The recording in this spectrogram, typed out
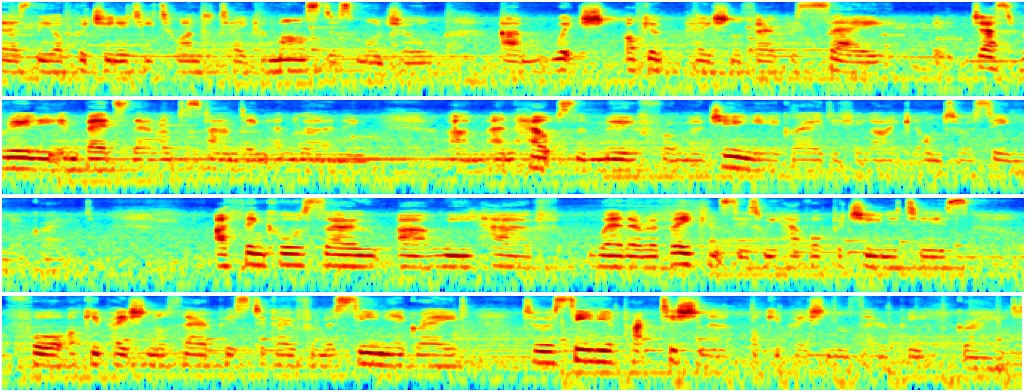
there's the opportunity to undertake a master's module um, which occupational therapists say it just really embeds their understanding and learning um, and helps them move from a junior grade, if you like, onto a senior grade. I think also uh, we have, where there are vacancies, we have opportunities for occupational therapists to go from a senior grade to a senior practitioner occupational therapy grade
